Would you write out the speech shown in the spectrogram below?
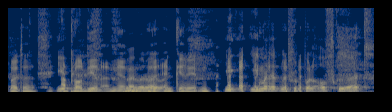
Leute Ja. applaudieren an ihren Warte, warte, äh, warte. Endgeräten. Je- Jemand hat mit Football aufgehört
